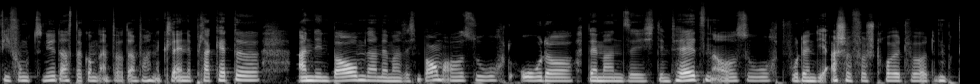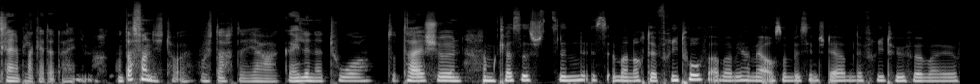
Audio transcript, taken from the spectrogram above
wie funktioniert das? Da kommt einfach, einfach eine kleine Plakette an den Baum, dann, wenn man sich einen Baum aussucht oder wenn man sich den Felsen aussucht, wo dann die Asche verstreut wird, eine kleine Plakette dahin gemacht. Und das fand ich toll, wo ich dachte, ja, geile Natur, total schön. Am klassischsten ist immer noch der Friedhof, aber wir haben ja auch so ein bisschen sterbende Friedhöfe, weil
